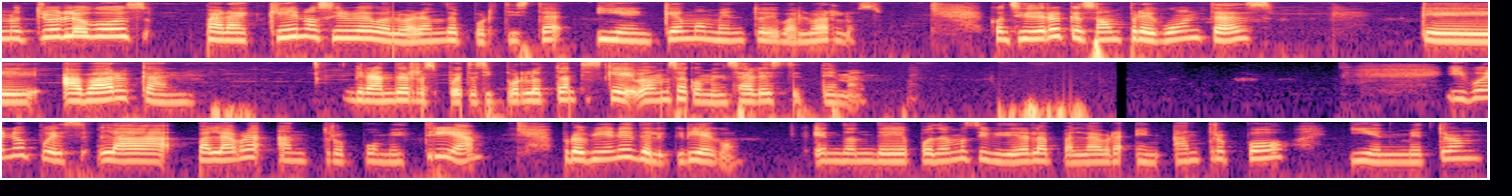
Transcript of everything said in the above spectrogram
nutriólogos, para qué nos sirve evaluar a un deportista y en qué momento evaluarlos. Considero que son preguntas que abarcan grandes respuestas y por lo tanto es que vamos a comenzar este tema. Y bueno, pues la palabra antropometría proviene del griego, en donde podemos dividir la palabra en antropo y en metrón.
